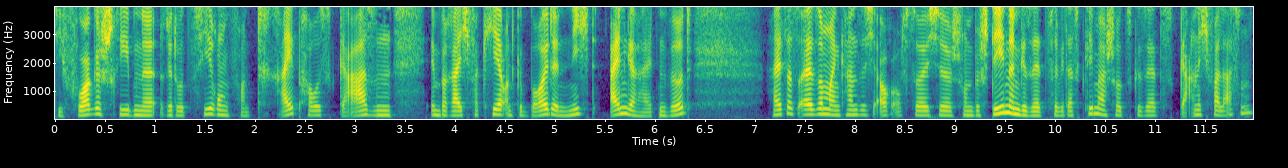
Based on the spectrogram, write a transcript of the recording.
die vorgeschriebene Reduzierung von Treibhausgasen im Bereich Verkehr und Gebäude nicht eingehalten wird. Heißt das also, man kann sich auch auf solche schon bestehenden Gesetze wie das Klimaschutzgesetz gar nicht verlassen?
